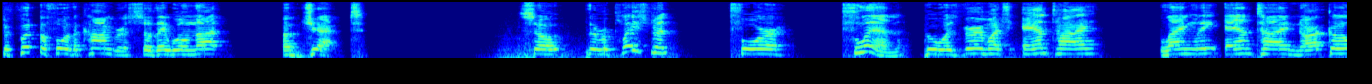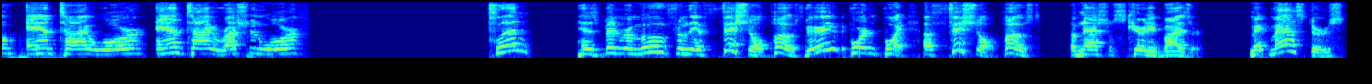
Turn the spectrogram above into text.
to put before the Congress so they will not object. So the replacement for Flynn, who was very much anti-Langley, anti-narco, anti-war, anti-Russian war, Flynn has been removed from the official post, very important point, official post of National Security Advisor. McMaster's,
